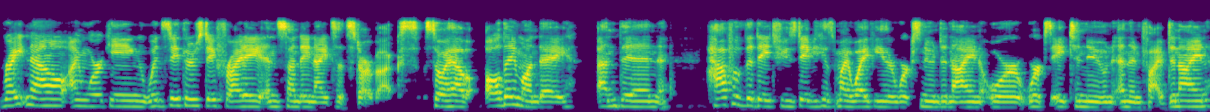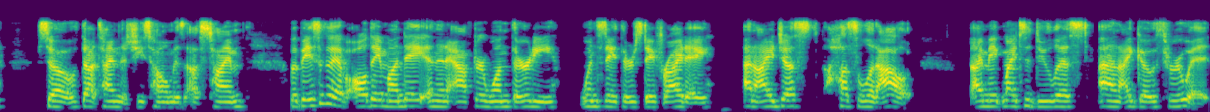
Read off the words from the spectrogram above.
right now I'm working Wednesday, Thursday, Friday, and Sunday nights at Starbucks. So I have all day Monday and then half of the day Tuesday because my wife either works noon to nine or works eight to noon and then five to nine. So that time that she's home is us time. But basically I have all day Monday and then after 1.30, Wednesday, Thursday, Friday, and I just hustle it out. I make my to-do list and I go through it,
